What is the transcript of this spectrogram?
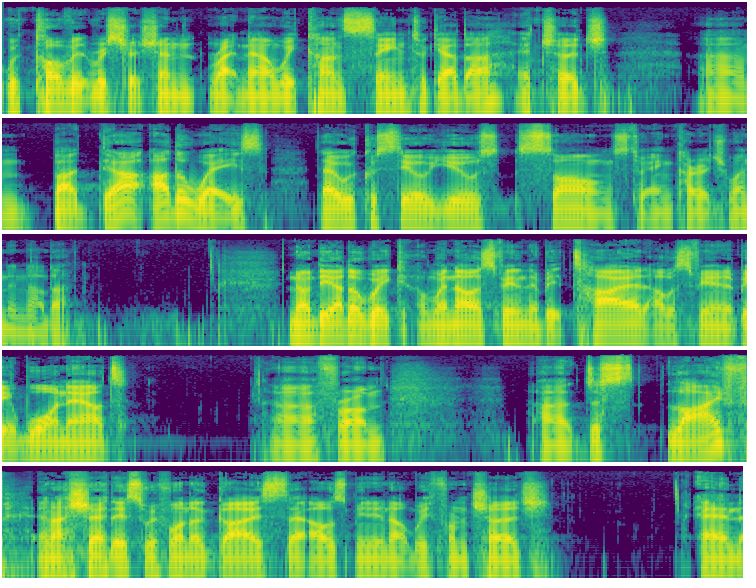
with COVID restriction right now, we can't sing together at church, um, but there are other ways that we could still use songs to encourage one another. Know, the other week when I was feeling a bit tired, I was feeling a bit worn out uh, from uh, just life, and I shared this with one of the guys that I was meeting up with from church, and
